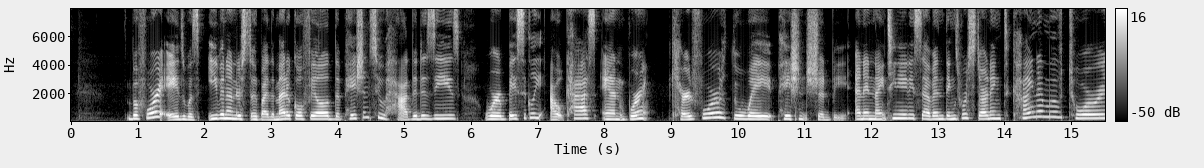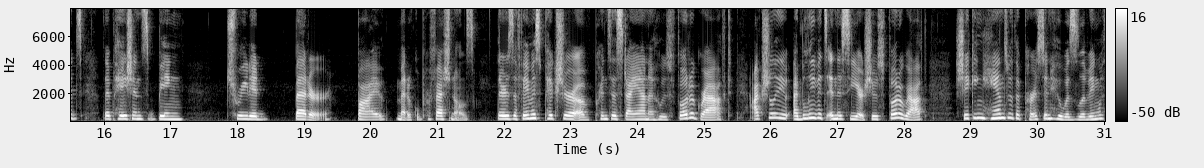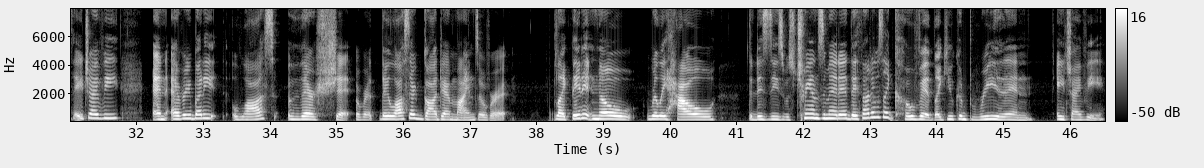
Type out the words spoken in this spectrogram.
Before AIDS was even understood by the medical field, the patients who had the disease were basically outcasts and weren't cared for the way patients should be. And in 1987, things were starting to kind of move towards the patients being treated better by medical professionals. There's a famous picture of Princess Diana who's photographed. Actually, I believe it's in this year. She was photographed shaking hands with a person who was living with HIV, and everybody lost their shit over it. They lost their goddamn minds over it. Like, they didn't know really how the disease was transmitted. They thought it was like COVID, like you could breathe in HIV.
